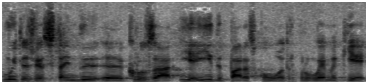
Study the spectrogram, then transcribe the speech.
muitas vezes tem de eh, cruzar e aí depara-se com outro problema, que é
